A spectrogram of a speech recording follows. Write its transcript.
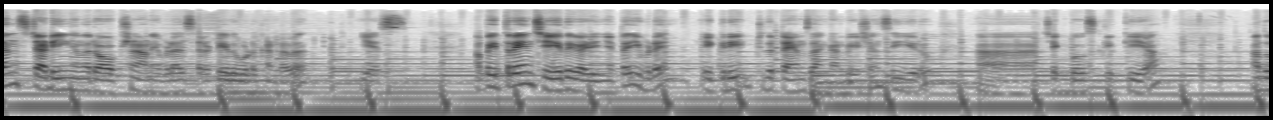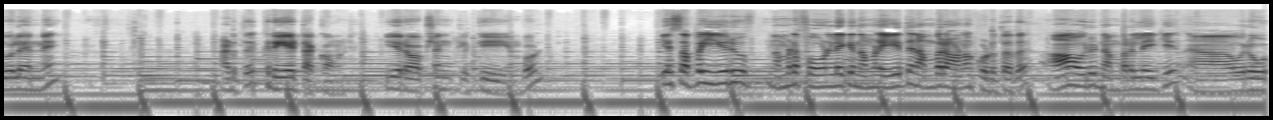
ടെൻ സ്റ്റഡിങ് എന്നൊരു ഓപ്ഷനാണ് ഇവിടെ സെലക്ട് ചെയ്ത് കൊടുക്കേണ്ടത്. യെസ് അപ്പോൾ ഇത്രയും ചെയ്ത് കഴിഞ്ഞിട്ട് ഇവിടെ agree to the terms and conditions ഈ ഒരു ചെക്ക് ബോക്സ് ക്ലിക്ക് ചെയ്യുക അതുപോലെ തന്നെ അടുത്ത് ക്രിയേറ്റ് അക്കൗണ്ട് ഈ ഒരു ഓപ്ഷൻ ക്ലിക്ക് ചെയ്യുമ്പോൾ യെസ് അപ്പോൾ ഈ ഒരു നമ്മുടെ ഫോണിലേക്ക് നമ്മൾ ഏത് നമ്പറാണോ കൊടുത്തത് ആ ഒരു നമ്പറിലേക്ക് ഒരു ഒ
